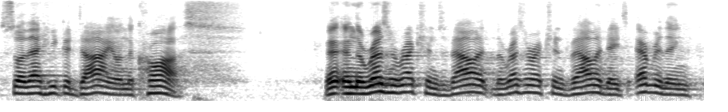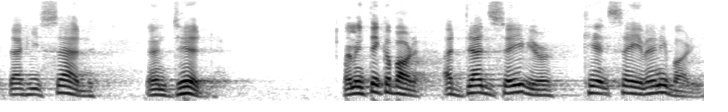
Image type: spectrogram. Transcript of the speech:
so that he could die on the cross. And, and the, resurrection's valid, the resurrection validates everything that he said. and did. I mean, think about it. A dead Savior can't save anybody.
